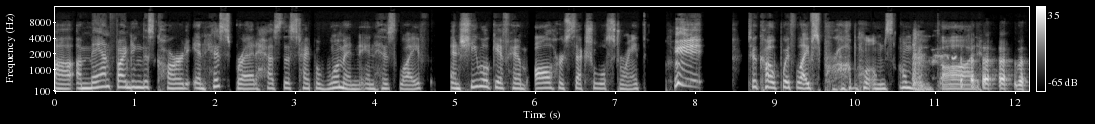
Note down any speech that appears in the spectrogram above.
Uh, a man finding this card in his spread has this type of woman in his life, and she will give him all her sexual strength to cope with life's problems. Oh my god!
